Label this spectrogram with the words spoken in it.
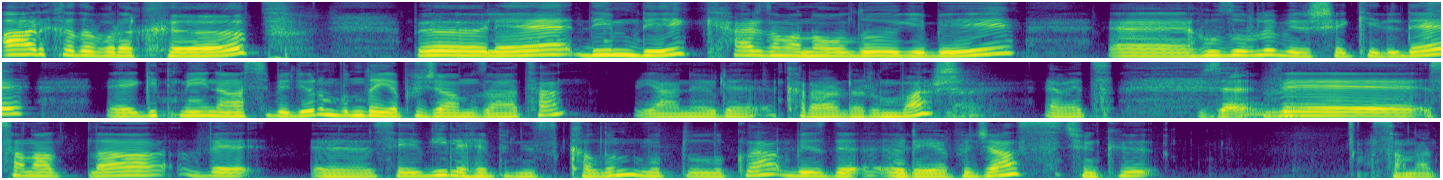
arkada bırakıp böyle dimdik her zaman olduğu gibi e, huzurlu bir şekilde e, gitmeyi nasip ediyorum. Bunu da yapacağım zaten. Yani öyle kararlarım var. Evet. Güzel. Ve sanatla ve e, sevgiyle hepiniz kalın, mutlulukla. Biz de öyle yapacağız. Çünkü sanat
